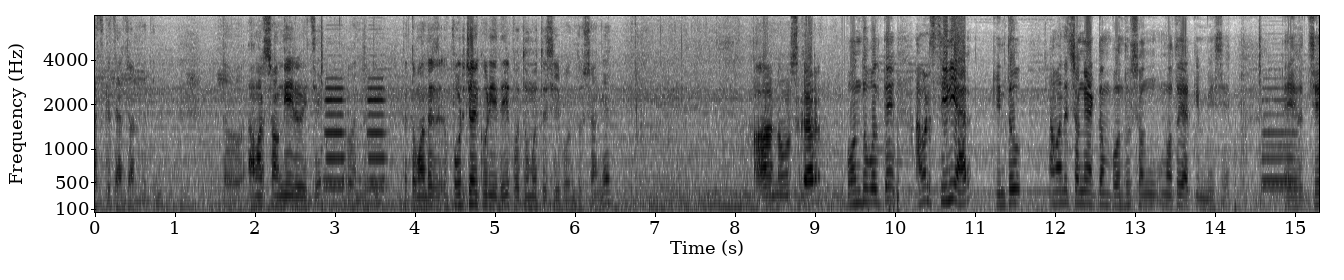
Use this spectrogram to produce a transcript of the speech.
আজকে যার জন্মদিন। তো আমার সঙ্গেই রয়েছে বন্ধুটি। তো তোমাদের পরিচয় করিয়ে দিই প্রথমত সেই বন্ধুর সঙ্গে। আর নমস্কার। বন্ধু বলতে আমার সিনিয়র কিন্তু আমাদের সঙ্গে একদম বন্ধুর সঙ্গ মতোই আর কি মেশে। এই হচ্ছে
